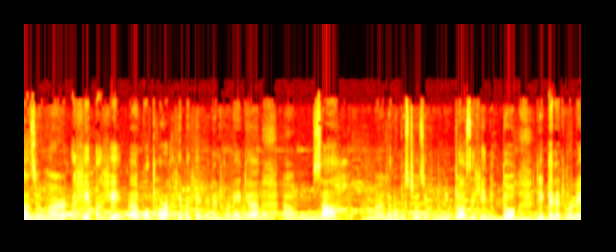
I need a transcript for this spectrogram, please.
কাজিৰঙাৰ আশে পাশে পথৰ আশে পাশে এনেধৰণে এতিয়া চাহ জনগোষ্ঠীয় যিসমূহ নৃত্য আছে সেই নৃত্য ঠিক তেনেধৰণে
